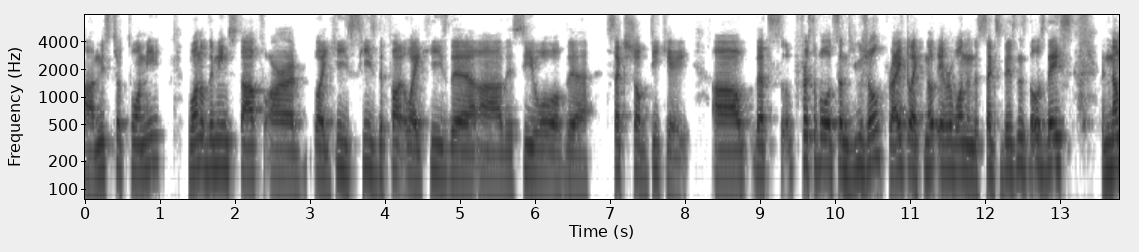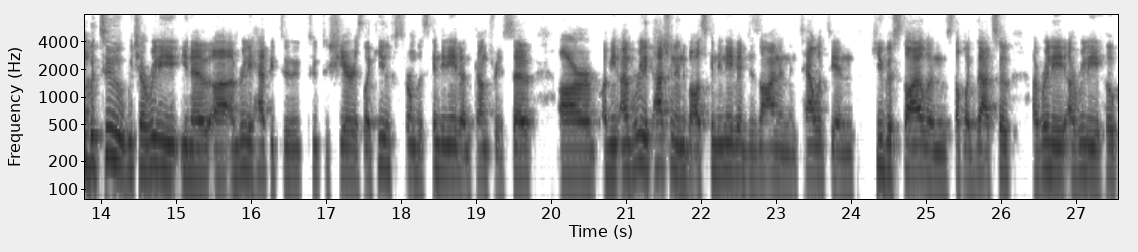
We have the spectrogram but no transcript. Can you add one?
uh, Mr. Tommy. One of the main staff are like he's he's the like he's the uh, the CEO of the sex shop DK. Uh, that's first of all, it's unusual, right? Like not everyone in the sex business those days. And number two, which I really, you know, uh, I'm really happy to, to to share is like he's from the Scandinavian countries. So are i mean i'm really passionate about scandinavian design and mentality and hygge style and stuff like that. So i really i really hope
